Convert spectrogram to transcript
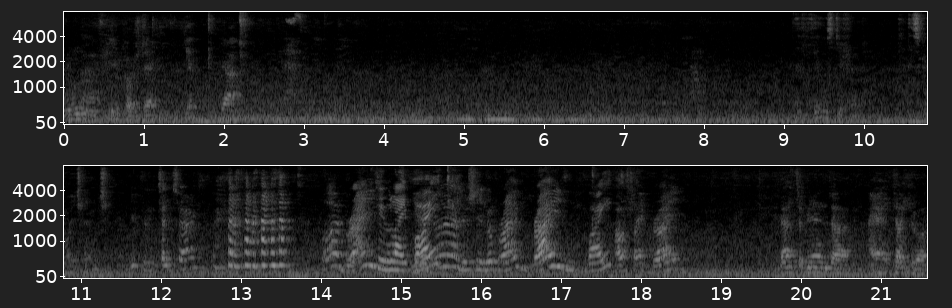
những uh, key project. Yep. Yeah. It feels different. Did the sky change? Different sunshine. oh, bright. Feel like bright, Yeah, you see, look bright, bright. bright. Outside bright. That means uh, I adjust your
